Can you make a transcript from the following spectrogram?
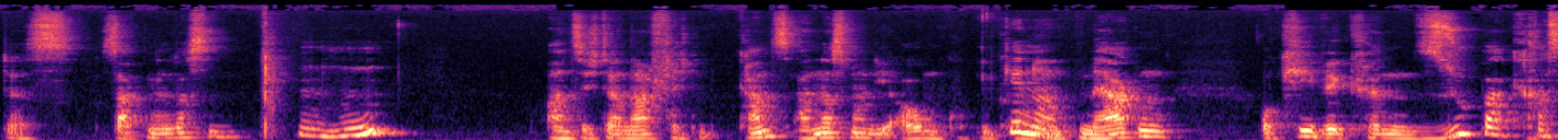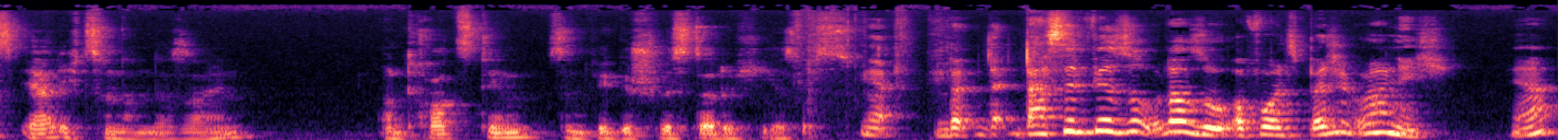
das sacken lassen Mhm. und sich danach vielleicht ganz anders mal in die Augen gucken können Genau. und merken, okay, wir können super krass ehrlich zueinander sein und trotzdem sind wir Geschwister durch Jesus. Ja, da- da- das sind wir so oder so, ob wir uns betteln oder nicht. Ja?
